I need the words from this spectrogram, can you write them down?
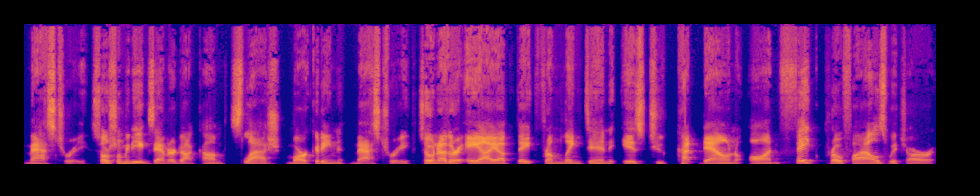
mastery. Socialmediaexaminer.com slash marketing mastery. So another ai update from linkedin is to cut down on fake profiles which are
